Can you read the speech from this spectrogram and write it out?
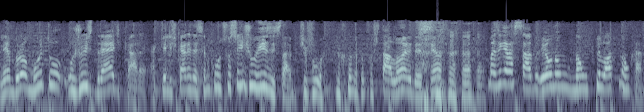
Lembrou muito o Juiz Dredd, cara. Aqueles caras descendo como se fossem juízes, sabe? Tipo, o Stallone descendo. Mas engraçado, eu não, não piloto, não, cara.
